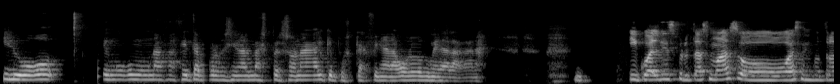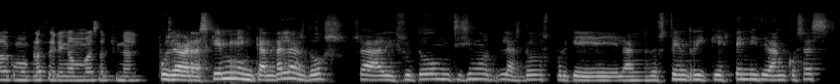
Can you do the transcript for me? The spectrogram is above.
y luego tengo como una faceta profesional más personal que pues que al final hago lo que me da la gana. ¿Y cuál disfrutas más o has encontrado como placer en ambas al final? Pues la verdad es que me encantan las dos, o sea, disfruto muchísimo las dos porque las dos te enriquecen y te dan cosas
